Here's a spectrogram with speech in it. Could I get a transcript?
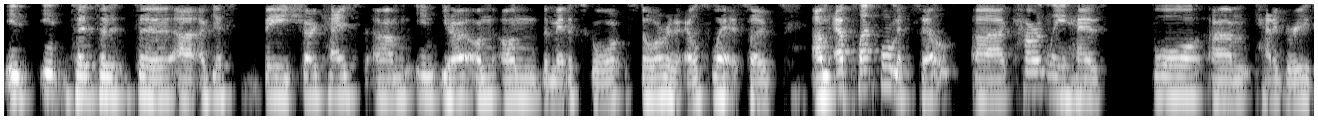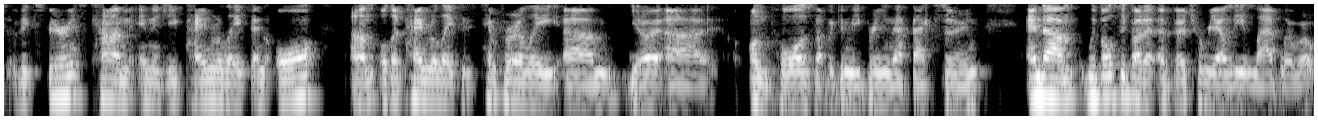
in, in, to to to uh, I guess be showcased um, in you know on on the Meta Quest store and elsewhere. So um, our platform itself uh, currently has four um, categories of experience: calm, energy, pain relief, and awe. Um, although pain relief is temporarily, um, you know, uh, on pause, but we're going to be bringing that back soon. And um, we've also got a, a, virtual reality lab where we're,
